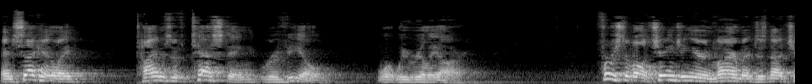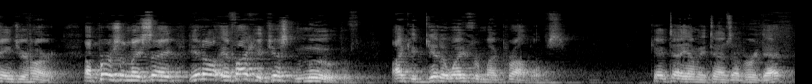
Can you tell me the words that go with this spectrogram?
And secondly, times of testing reveal what we really are. First of all, changing your environment does not change your heart. A person may say, you know, if I could just move, I could get away from my problems. Can't tell you how many times I've heard that.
